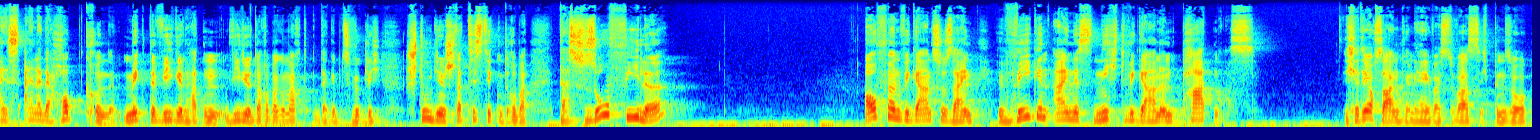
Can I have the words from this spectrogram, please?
ist einer der Hauptgründe. Mick the Vegan hat ein Video darüber gemacht. Da gibt es wirklich Studien, Statistiken darüber, dass so viele aufhören vegan zu sein wegen eines nicht veganen Partners. Ich hätte auch sagen können, hey, weißt du was, ich bin so,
